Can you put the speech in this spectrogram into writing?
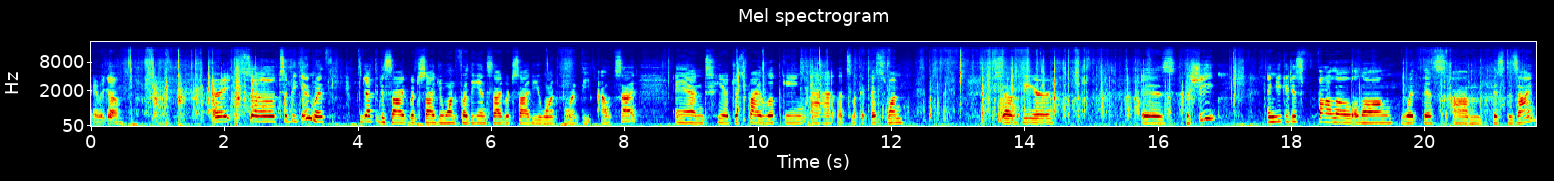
There we go. Alright, so to begin with, you have to decide which side you want for the inside, which side you want for the outside. And here, just by looking at, let's look at this one. So here is the sheet. And you can just follow along with this, um, this design.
